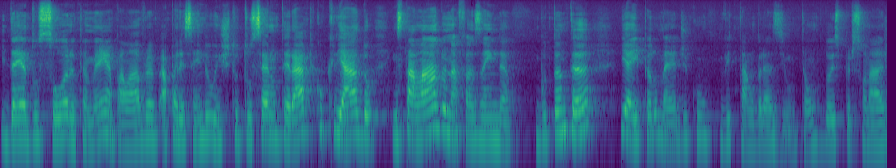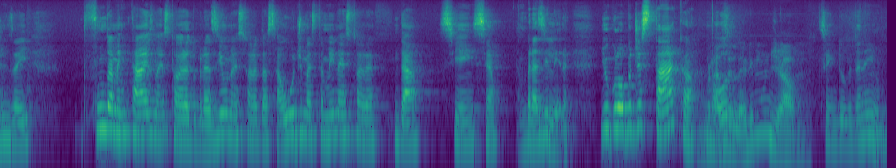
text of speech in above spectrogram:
ideia do soro também, a palavra aparecendo, o Instituto Serum Terápico, criado, instalado na fazenda Butantan, e aí pelo médico Vital Brasil. Então, dois personagens aí fundamentais na história do Brasil, na história da saúde, mas também na história da ciência brasileira. E o Globo destaca. Brasileiro e mundial. Sem dúvida nenhuma.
